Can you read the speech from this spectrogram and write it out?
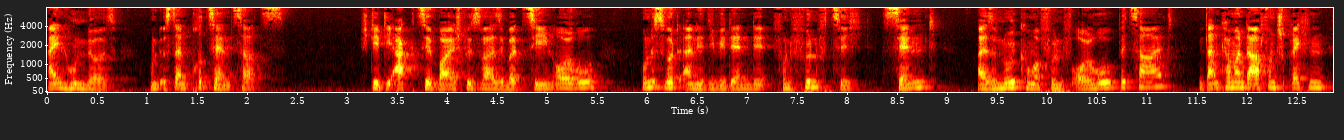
100 und ist ein Prozentsatz. Steht die Aktie beispielsweise bei 10 Euro und es wird eine Dividende von 50 Cent, also 0,5 Euro bezahlt, dann kann man davon sprechen,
